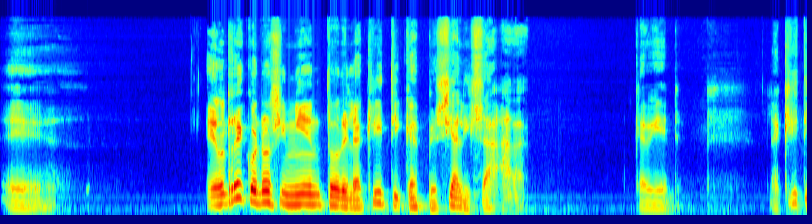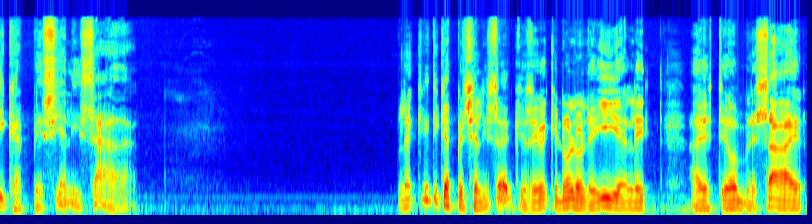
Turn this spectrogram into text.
eh, el reconocimiento de la crítica especializada. Qué bien. La crítica especializada. La crítica especializada que se ve que no lo leía a este hombre Saer,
